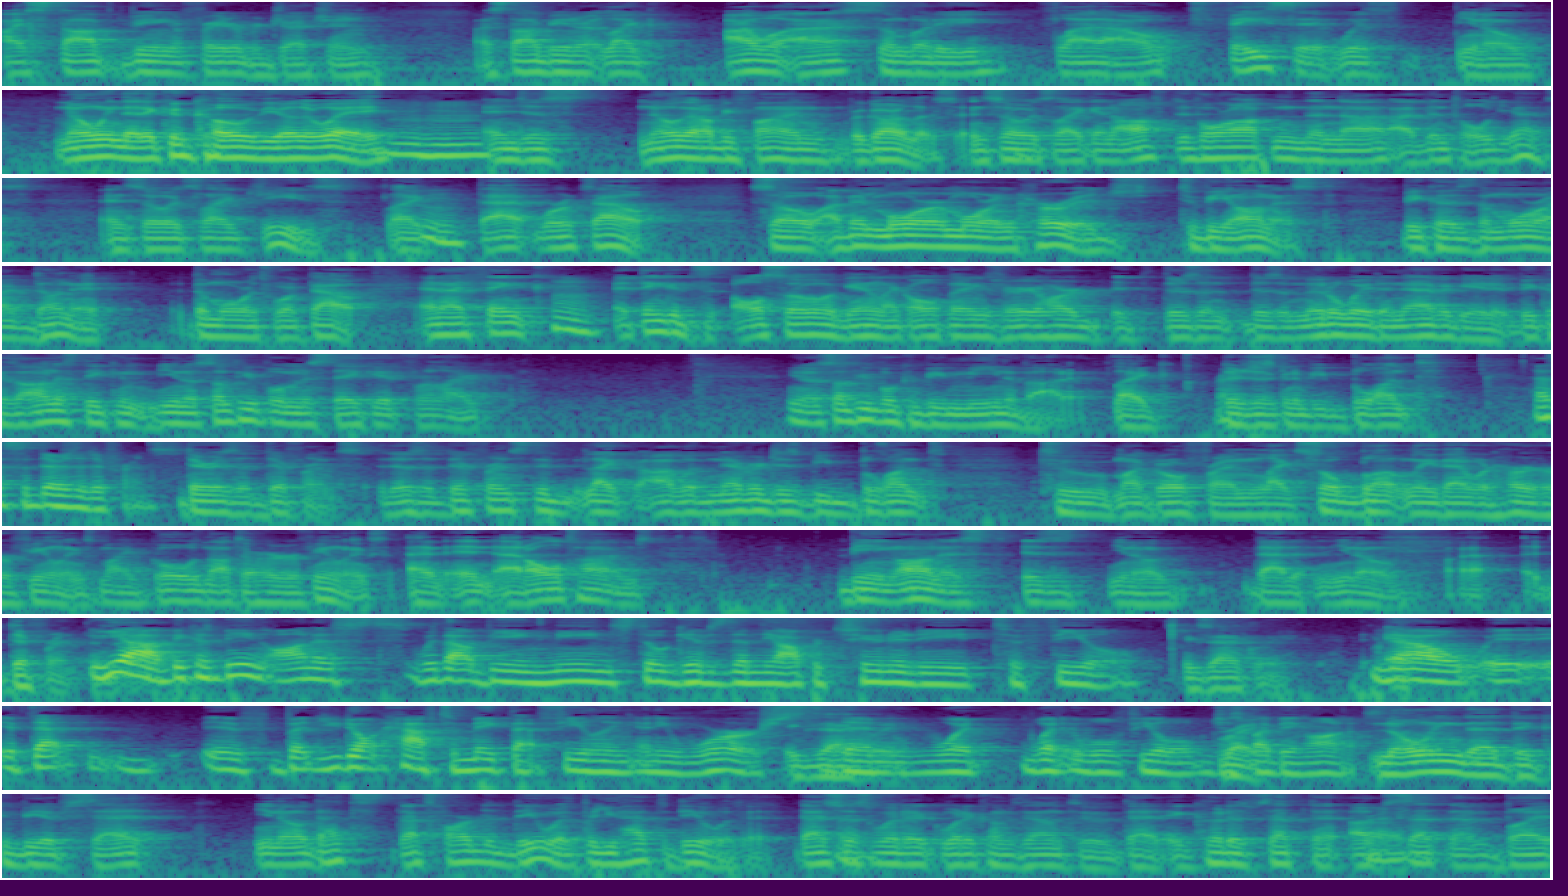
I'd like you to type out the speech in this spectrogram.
I stopped being afraid of rejection, I stopped being like I will ask somebody flat out, face it with you know, knowing that it could go the other way, Mm-hmm. and just know that I'll be fine regardless. And so it's like, and often, more often than not, I've been told yes. And so it's like, geez, like Hmm. that works out. So I've been more and more encouraged to be honest because the more I've done it, the more it's worked out. And I think Hmm. I think it's also again like all things very hard. It, there's a there's a middle way to navigate it because honesty can you know some people mistake it for like you know some people can be mean about it like they're just gonna be blunt That's there's a difference. there is a difference. There's a difference to like I would never just be blunt to my girlfriend like so bluntly that would hurt her feelings. My goal is not to hurt her feelings, and and at all times, being honest is you know that you know uh, different. Yeah, that. because being honest without being mean still gives them the opportunity to feel. exactly. Now, i- if that, if but you don't have to make that feeling any worse Exactly. than what what it will feel just Right. by being honest. knowing that they could be upset you know that's that's hard to deal with but you have to deal with it that's just what it what it comes down to that it could upset them upset them but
